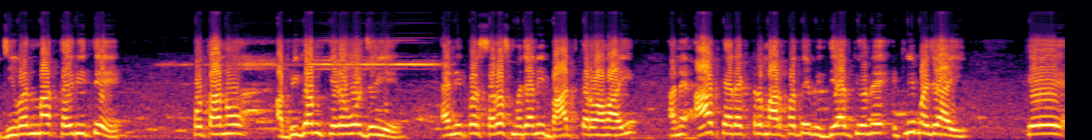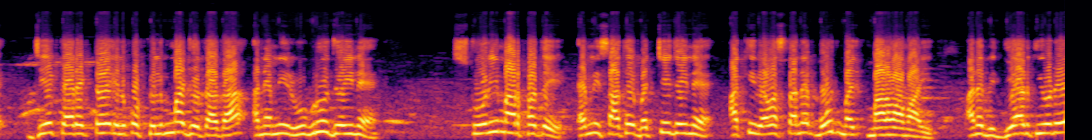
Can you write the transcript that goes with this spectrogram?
જીવનમાં કઈ રીતે પોતાનો અભિગમ કેળવવો જોઈએ, એની પર સરસ મજાની વાત કરવામાં આવી. અને આ કેરેક્ટર મારફતે વિદ્યાર્થીઓને એટલી મજા આવી કે જે કેરેક્ટર એ લોકો ફિલ્મમાં જોતા હતા અને એમની રૂબરૂ જોઈને સ્ટોરી મારફતે એમની સાથે વચ્ચે જઈને આખી વ્યવસ્થાને બહુ જ માણવામાં આવી. અને વિદ્યાર્થીઓને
